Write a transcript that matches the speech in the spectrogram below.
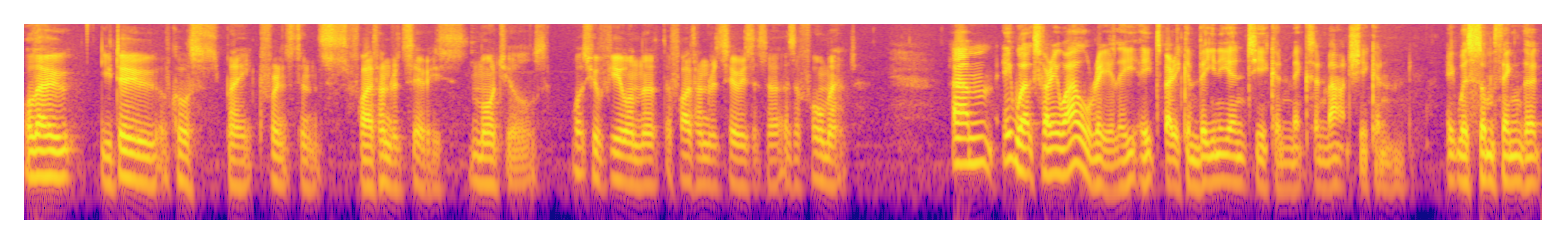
Although you do, of course, make, for instance, 500 series modules. What's your view on the, the 500 series as a, as a format? Um, it works very well, really. It's very convenient. You can mix and match. You can it was something that,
